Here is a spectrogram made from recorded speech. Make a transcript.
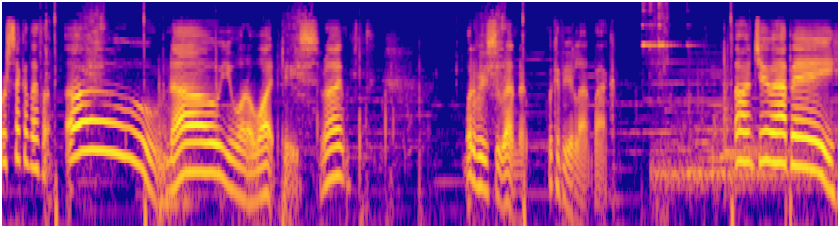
For a second I thought, oh, now you want a white peace, right? What if we surrender? We'll give you your land back. Aren't you happy?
